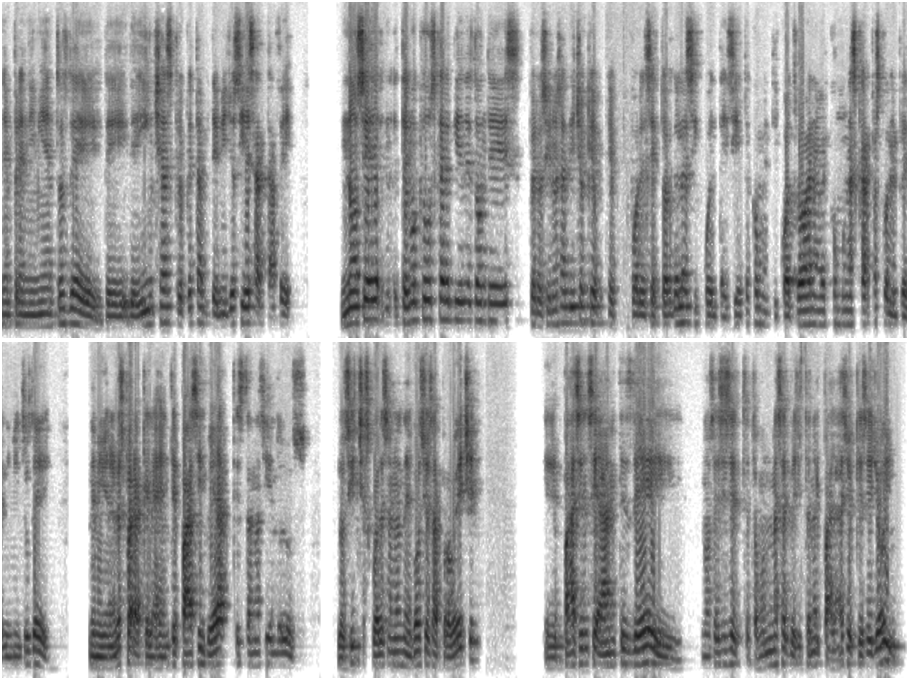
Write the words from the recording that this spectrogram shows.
de emprendimientos de, de, de hinchas, creo que de Millos y de Santa Fe. No sé, tengo que buscar bien es dónde es, pero sí nos han dicho que, por el sector de las 57 con 24 van a haber como unas carpas con emprendimientos de, millonarios para que la gente pase y vea qué están haciendo los, los hinchas, cuáles son los negocios, aprovechen, eh, pásense antes de, no sé si se, toman una cervecita en el palacio, qué sé yo, y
